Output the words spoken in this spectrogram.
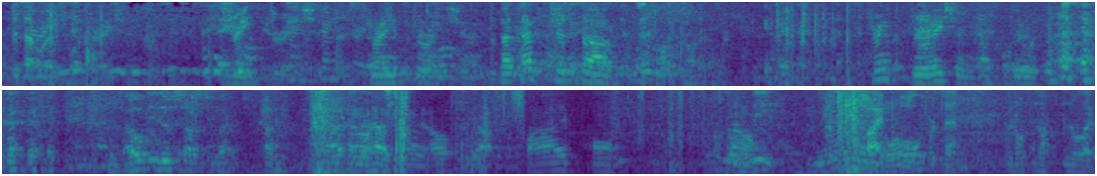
So that was strength duration. strength duration. That, that's just, um, strength duration has to do with, uh, I hope you don't charge too much. I, I don't have, it. I'll, yeah, five pulse. So the, we only know Five normal poles? for tens? We don't not to know like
